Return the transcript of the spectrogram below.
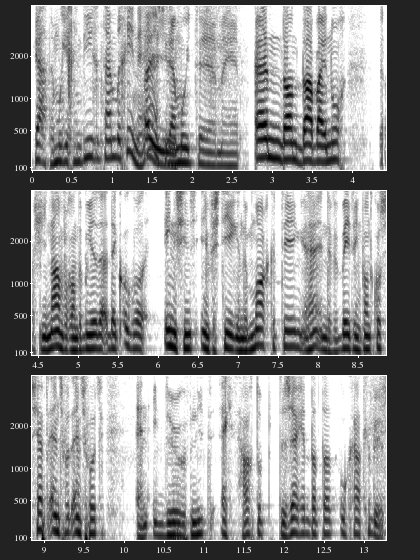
Ja, dan moet je geen dierentuin beginnen hè, als je daar moeite mee hebt. En dan daarbij nog, als je je naam verandert, moet je daar denk ik ook wel enigszins investeren in de marketing, hè, in de verbetering van het concept, enzovoort, enzovoort. En ik durf niet echt hardop te zeggen dat dat ook gaat gebeuren.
